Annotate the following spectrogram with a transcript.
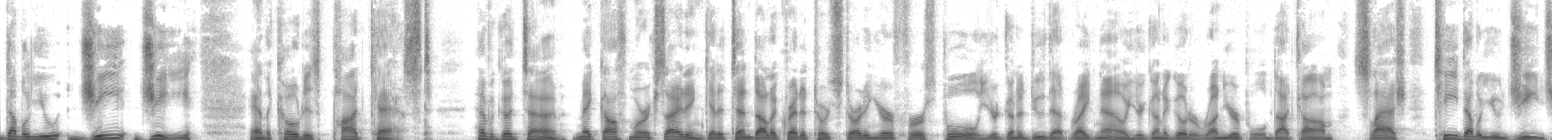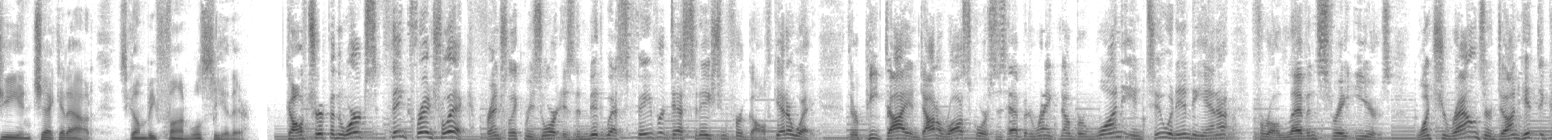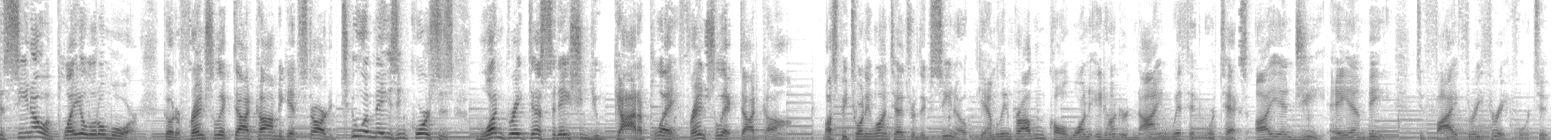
and the code is podcast. Have a good time. Make golf more exciting. Get a $10 credit towards starting your first pool. You're going to do that right now. You're going to go to runyourpool.com slash TWGG and check it out. It's going to be fun. We'll see you there. Golf trip in the works? Think French Lick. French Lick Resort is the Midwest's favorite destination for golf getaway. Their Pete Dye and Donald Ross courses have been ranked number one and two in Indiana for 11 straight years. Once your rounds are done, hit the casino and play a little more. Go to FrenchLick.com to get started. Two amazing courses, one great destination you gotta play. FrenchLick.com. Must be 21 to enter the casino. Gambling problem? Call 1 800 9 with it or text ING AMB to 53342.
